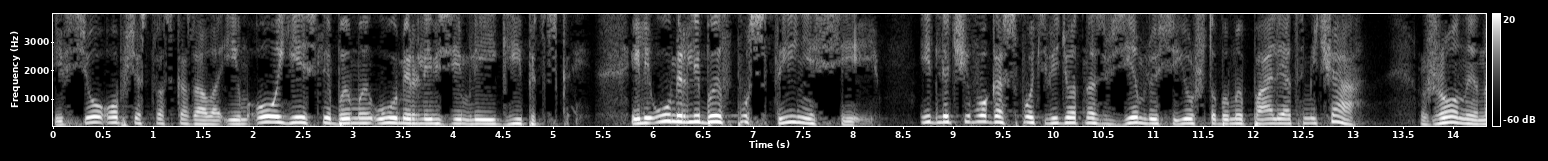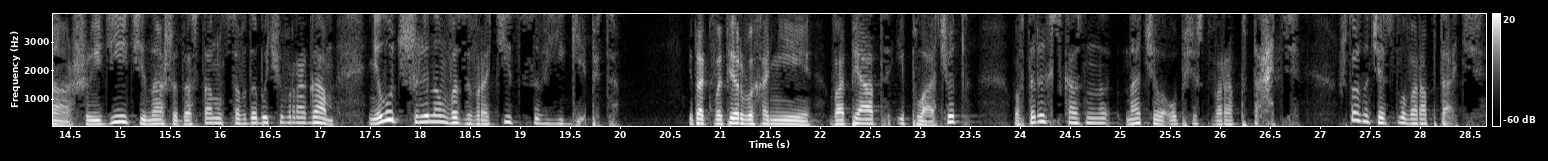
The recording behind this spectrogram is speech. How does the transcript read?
и все общество сказало им, «О, если бы мы умерли в земле египетской!» или умерли бы в пустыне сей. И для чего Господь ведет нас в землю сию, чтобы мы пали от меча? Жены наши и дети наши достанутся в добычу врагам. Не лучше ли нам возвратиться в Египет? Итак, во-первых, они вопят и плачут. Во-вторых, сказано, начало общество роптать. Что означает слово «роптать»,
